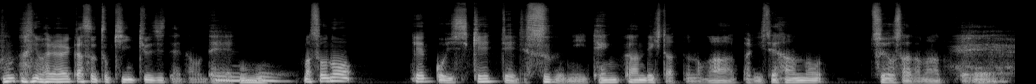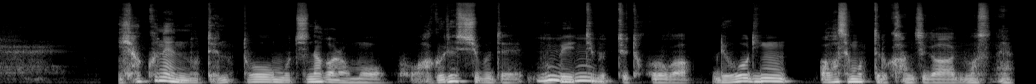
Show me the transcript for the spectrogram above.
う本当に我々からすると緊急事態なので、うん。まあ、その結構意思決定ですぐに転換できたっていうのがやっぱり伊勢藩の強さだなって。200年の伝統を持ちながらもアグレッシブでイノベーティブっていうところが両輪合わせ持ってる感じがありますね。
